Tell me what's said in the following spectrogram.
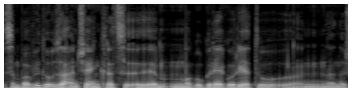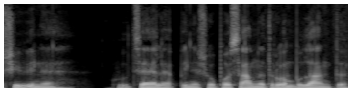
Sem pa videl, zadnjič enkrat je mogel Gregor jeti na našivine, v cele, in je šel po samnatru ambulanto,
